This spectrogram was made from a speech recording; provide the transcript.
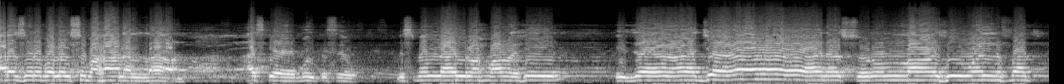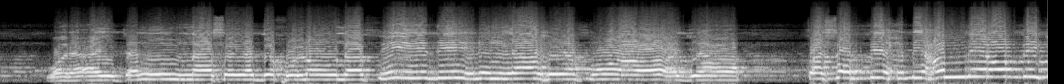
আর জোরে বলো সুবাহান আল্লাহ আজকে বলতেছে বিসমিল্লাহ রহমান রহিম إذا جاء نصر الله والفتح ورأيت الناس يدخلون في دين الله أفواجا فسبح بحمد ربك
